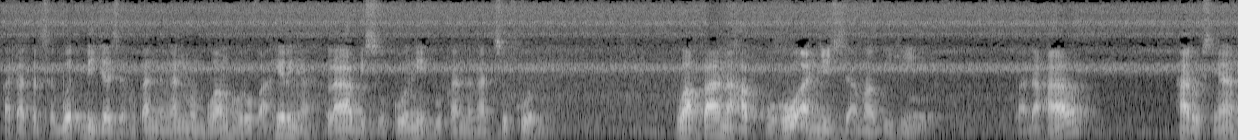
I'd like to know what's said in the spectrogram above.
kata tersebut dijazmkan dengan membuang huruf akhirnya. La bisukuni bukan dengan sukun. Wa kana haqquhu an yujzama bihi. Padahal harusnya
